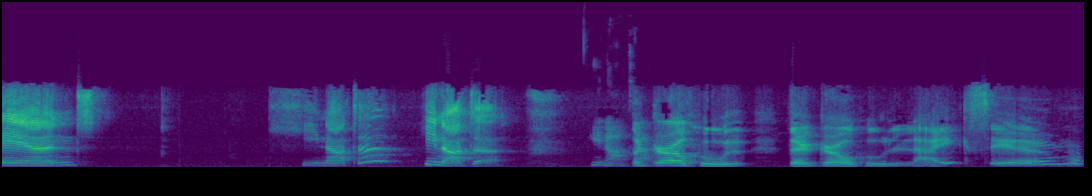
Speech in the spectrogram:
and Hinata? Hinata. Hinata. The girl who the girl who likes him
